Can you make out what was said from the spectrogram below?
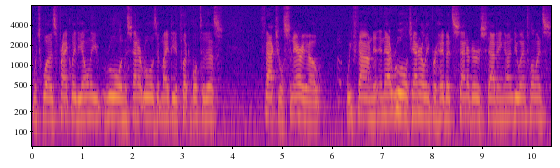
which was frankly the only rule in the Senate rules that might be applicable to this. factual scenario, we found, and that rule generally prohibits senators having undue influence,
